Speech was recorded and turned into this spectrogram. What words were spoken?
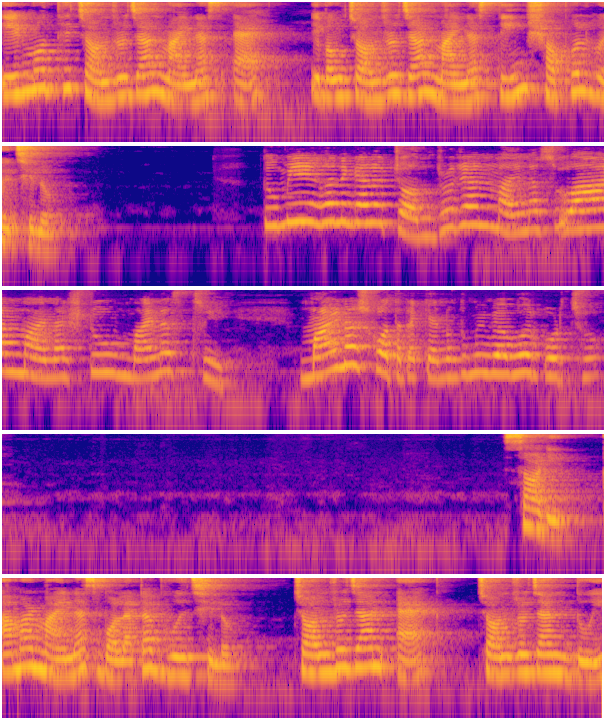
এর মধ্যে চন্দ্রযান মাইনাস এক এবং চন্দ্রযান মাইনাস তিন সফল হয়েছিল। তুমি এখানে কেন Chandrayaan minus one minus two minus three? Minus কথাটা কেন তুমি ব্যবহার করছ? সরি আমার মাইনাস বলাটা ভুল ছিল। চন্দ্রযান এক চন্দ্রযান দুই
